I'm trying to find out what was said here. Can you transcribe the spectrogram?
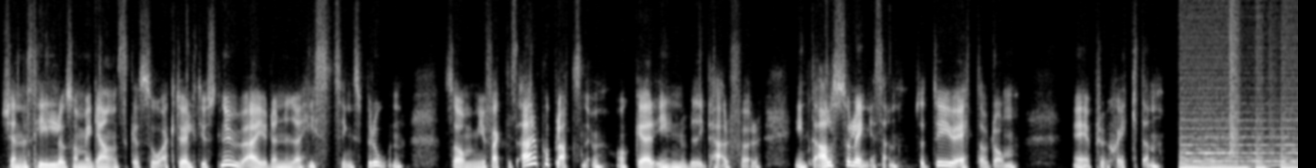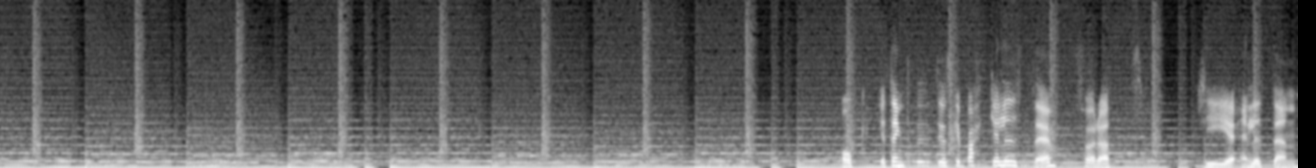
känner till och som är ganska så aktuellt just nu är ju den nya Hisingsbron som ju faktiskt är på plats nu och är invigd här för inte alls så länge sedan. Så det är ju ett av de Eh, projekten. Och jag tänkte att jag ska backa lite för att ge en liten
